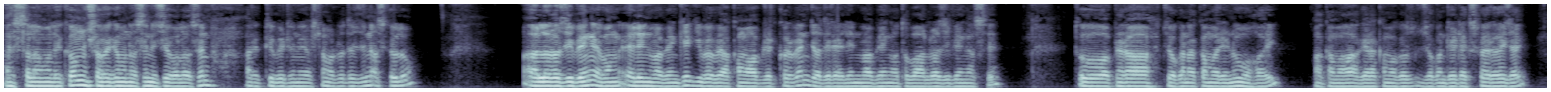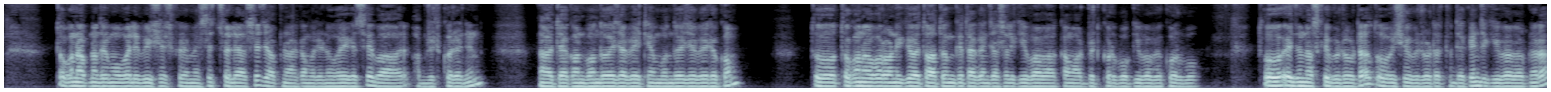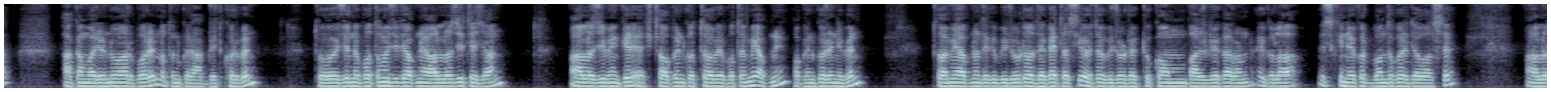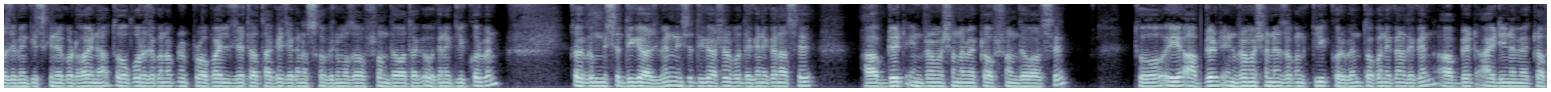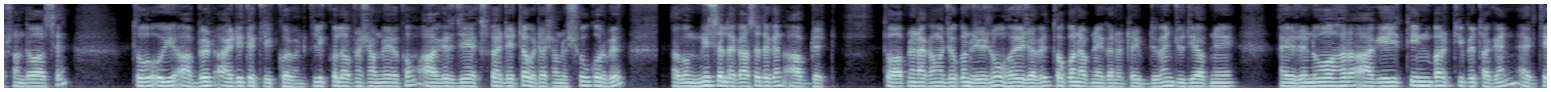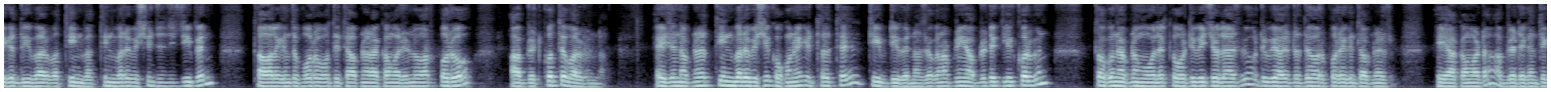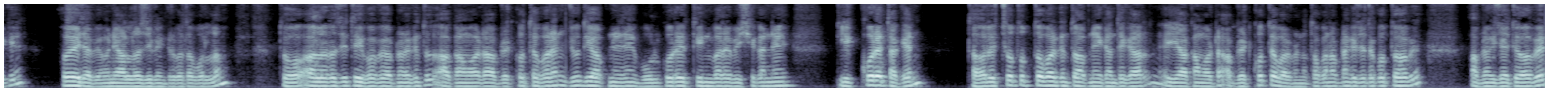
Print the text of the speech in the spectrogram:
আসসালামু আলাইকুম। সবাই কেমন আছেন? নিশ্চয়ই ভালো আছেন। আরেকটি ভিডিও নিয়ে আসলাম আপনাদের জন্য। আজকে হলো আল রাজি ব্যাংক এবং এলিনমা ব্যাংকে কীভাবে আকামা আপডেট করবেন। যাদের এলিনমা ব্যাংক অথবা আল রাজি ব্যাংক আছে, তো আপনারা যখন আকামা রিনিউ হয়, আকামা, আগের আকামা যখন ডেট এক্সপায়ার হয়ে যায়, তখন আপনাদের মোবাইলে বিশেষ করে মেসেজ চলে আসে যে, আপনার আকামা রিনিউ হয়ে গেছে বা আপডেট করে নিন। নয়তো অ্যাকাউন্ট বন্ধ হয়ে যাবে এটিএম বন্ধ হয়ে যাবে, এরকম। তো তখন আবার অনেকে হয়তো আতঙ্কে থাকেন যে, আসলে কীভাবে আকামা আপডেট করব, কীভাবে করব। তো এই জন্য আজকে ভিডিওটা, তো সেই ভিডিওটা একটু দেখেন যে কীভাবে আপনারা আকামা রিনিউয়ার পরে নতুন করে আপডেট করবেন। তো এই জন্য প্রথমে যদি আপনি আল্লাজিতে যান আল্লাজি ব্যাংকের অ্যাপসটা ওপেন করতে হবে প্রথমে, আপনি ওপেন করে নেবেন। তো আমি আপনাদেরকে ভিডিওটা দেখাইতেছি, হয়তো ভিডিওটা একটু কম বাসবে কারণ এগুলা স্ক্রিন রেকর্ড বন্ধ করে দেওয়া আছে। আল্লাজি ব্যাংক স্ক্রিন রেকর্ড হয় না, তো ওপরে যখন আপনার প্রোফাইল যেটা থাকে, যেখানে ছবির মতো অপশন দেওয়া থাকে, ওখানে ক্লিক করবেন। তো একদম নিচের দিকে আসবেন, নিচের দিকে আসার পর দেখেন এখানে আছে আপডেট ইনফরমেশন নামে একটা অপশন দেওয়া আছে। তো এই আপডেট ইনফরমেশনে যখন ক্লিক করবেন, তখন এখানে দেখেন আপডেট আইডি নামে একটা অপশন দেওয়া আছে। তো ওই আপডেট আইডিতে ক্লিক করবেন। ক্লিক করলে আপনার সামনে এরকম আগের যে এক্সপায়ার ডেটটা ওইটা সামনে শো করবে এবং নিচে লেখা আছে দেখেন আপডেট তো আপনার অ্যাকাউন্ট যখন রিনিউ হয়ে যাবে, তখন আপনি এখানে টিপ দেবেন। যদি আপনি রিনিউ হওয়ার আগেই তিনবার টিপে থাকেন, এক থেকে দুইবার বা তিনবার, তিনবারের বেশি যদি টিপেন তাহলে কিন্তু পরবর্তীতে আপনার অ্যাকাউন্ট রিনিউ হওয়ার পরেও আপডেট করতে পারবেন না। এই জন্য আপনারা তিনবারের বেশি কখনোই এটাতে টিপ দিবেন না। যখন আপনি আপডেটে ক্লিক করবেন, তখন আপনার মোবাইলে একটা ওটিপি চলে আসবে। ওটিপি এটা দেওয়ার পরে কিন্তু আপনার এই আকামাটা আপডেট এখান থেকে হয়ে যাবে। মানে আল্লাহজি ব্যাংকের কথা বললাম। তো আল্লাহজিতে এইভাবে আপনারা কিন্তু আকামাটা আপডেট করতে পারেন। যদি আপনি ভুল করে তিনবারের বেশি এখানে ক্লিক করে থাকেন, তাহলে চতুর্থবার কিন্তু আপনি এখান থেকে আর এই আকামাটা আপডেট করতে পারবেন না। তখন আপনাকে যেটা করতে হবে, আপনাকে যেতে হবে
